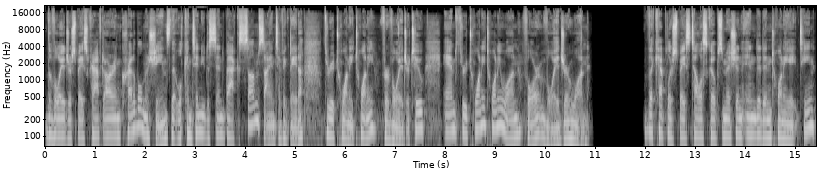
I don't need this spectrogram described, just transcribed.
The Voyager spacecraft are incredible machines that will continue to send back some scientific data through 2020 for Voyager 2 and through 2021 for Voyager 1. The Kepler Space Telescope's mission ended in 2018.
